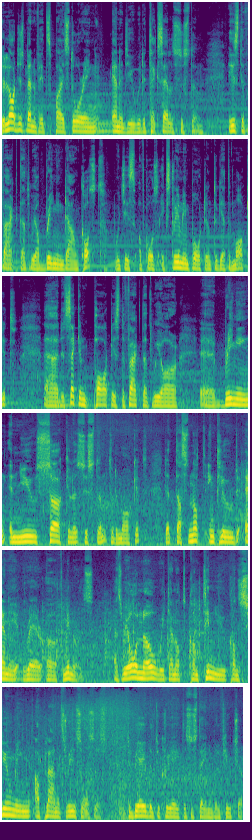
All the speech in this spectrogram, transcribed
The largest benefits by storing energy with the Texel system is the fact that we are bringing down cost, which is of course extremely important to get the market. Uh, the second part is the fact that we are uh, bringing a new circular system to the market that does not include any rare earth minerals. As we all know, we cannot continue consuming our planet's resources to be able to create a sustainable future.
